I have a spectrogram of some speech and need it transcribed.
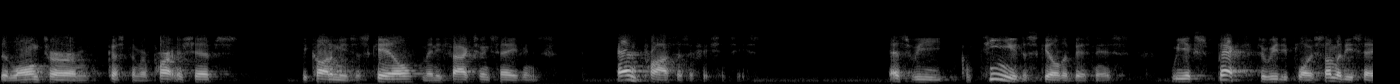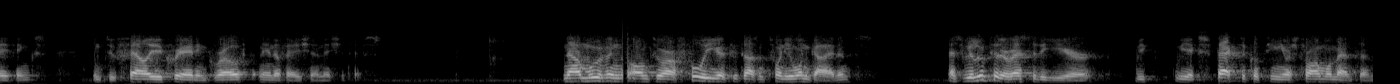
the long-term customer partnerships, economies of scale, manufacturing savings, and process efficiencies. As we continue to scale the business, we expect to redeploy some of these savings into value-creating growth and innovation initiatives. Now moving on to our full year 2021 guidance. As we look to the rest of the year, we expect to continue our strong momentum,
